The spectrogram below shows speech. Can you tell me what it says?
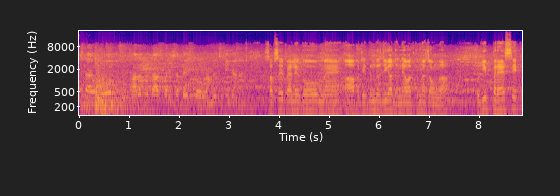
ਉਹ ਤੁਸੀਂ ਭਾਰਤ ਵਿਕਾਸ ਪਰਿਸ਼ਦ ਦੇ ਇਸ ਪ੍ਰੋਗਰਾਮ ਵਿੱਚ ਕੀ ਕਹਿਣਾ ਹੈ सबसे पहले तो मैं आप जितेंद्र जी का धन्यवाद करना चाहूँगा क्योंकि प्रेस एक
